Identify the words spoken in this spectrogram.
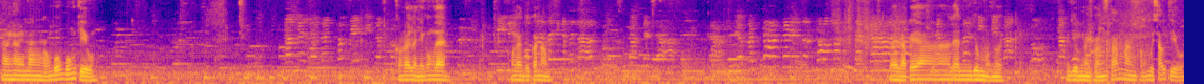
22 măng khoảng 44 triệu. Còn đây là những con len con len của Canon đây là cái à, len zoom mọi người. Zoom này khoảng 8 măng khoảng 16 triệu.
